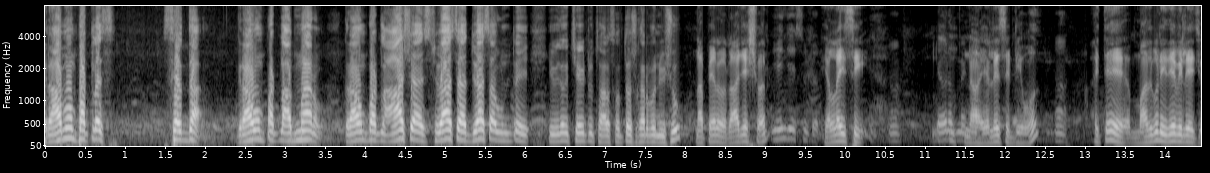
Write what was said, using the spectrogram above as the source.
గ్రామం పట్ల శ్రద్ధ గ్రామం పట్ల అభిమానం గ్రామం పట్ల ఆశ శ్వాస ద్వేష ఉంటే ఈ విధంగా చేయటం చాలా సంతోషకరమైన విషయం. నా పేరు రాజేశ్వర్. ఏం చేస్తుంటారు? ఎల్ఐసి. డెవలప్మెంట్ నా ఎల్ఐసి డిఓ. అయితే మాది కూడా ఇదే విలేజ్.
